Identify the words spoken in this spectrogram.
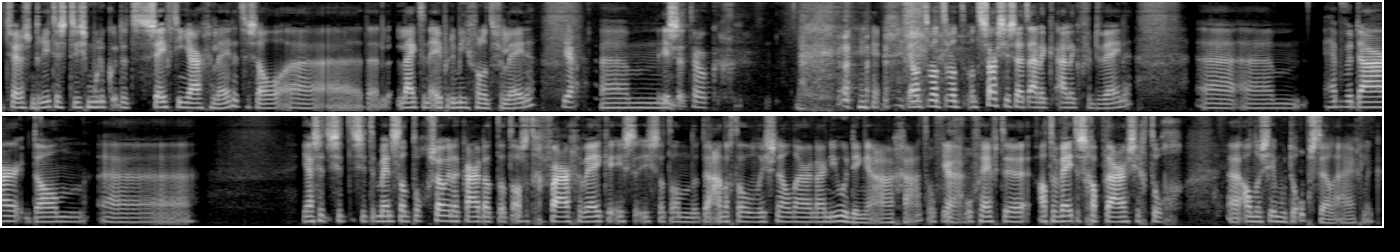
2003, het is, het is moeilijk, het is 17 jaar geleden. Het is al, lijkt een epidemie van het verleden. Ja, um, is het ook. ja, want, want, want, want SARS is uiteindelijk eigenlijk verdwenen. Uh, um, hebben we daar dan. Uh, ja, zitten zit, zit de mensen dan toch zo in elkaar dat, dat als het gevaar geweken is, is dat dan de aandacht alweer snel naar, naar nieuwe dingen aangaat? Of, ja. of, of, heeft de, had de wetenschap daar zich toch uh, anders in moeten opstellen eigenlijk?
